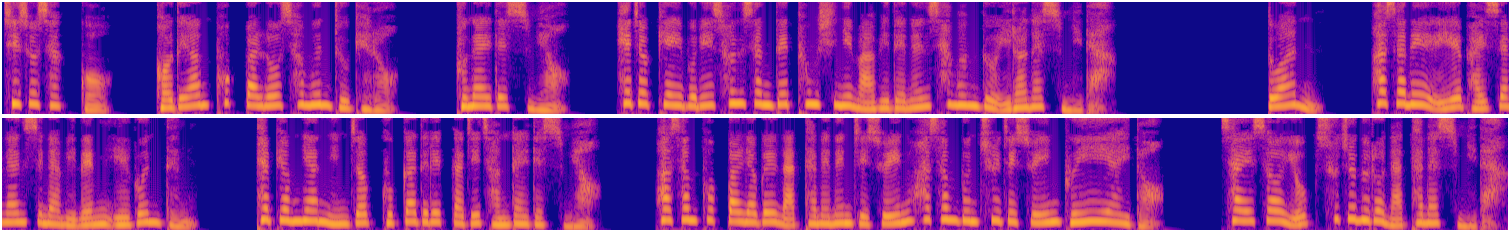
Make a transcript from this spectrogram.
치솟았고 거대한 폭발로 섬은 두 개로 분할됐으며 해적 케이블이 손상돼 통신이 마비되는 상황도 일어났습니다. 또한 화산에 의해 발생한 쓰나미는 일본 등 태평양 인접 국가들에까지 전달됐으며 화산 폭발력을 나타내는 지수인 화산 분출 지수인 VEI도 4에서 6 수준으로 나타났습니다.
